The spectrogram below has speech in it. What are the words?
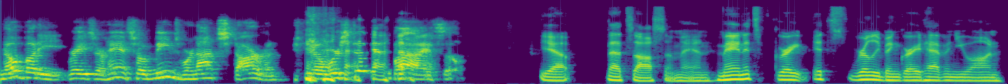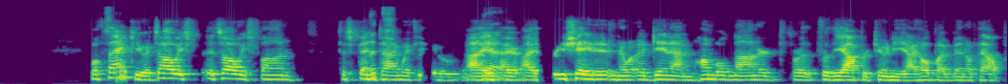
Nobody raised their hand, so it means we're not starving. You know, we're still getting by. So. Yeah, that's awesome, man. Man, it's great. It's really been great having you on. Well, thank you. It's always it's always fun to spend Let's, time with you. I, yeah. I, I appreciate it, and again, I'm humbled and honored for for the opportunity. I hope I've been of help.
